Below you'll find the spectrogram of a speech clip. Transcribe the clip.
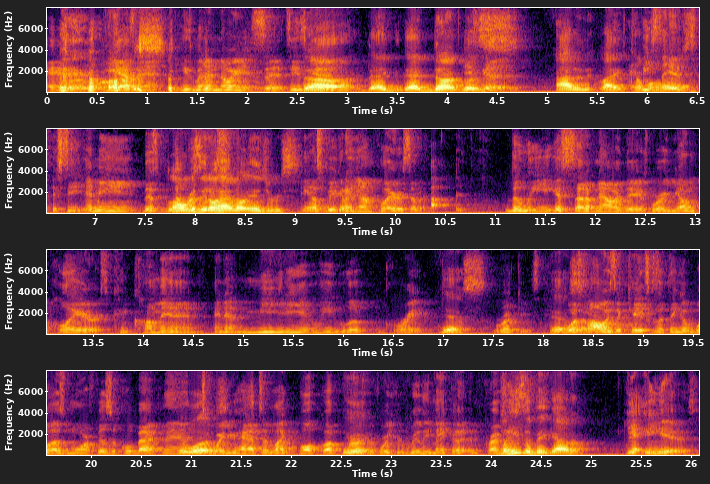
and he hasn't. he's been annoying since. He's Dog, that that dunk He's was good. out of like. Come he on, man. stays, see, I mean, this. Long as he don't have no injuries. You know, speaking of young players, I- the league is set up nowadays where young players can come in and immediately look great. Yes, Rookies Yes. wasn't always the case because I think it was more physical back then, It was. to where you had to like bulk up first Yeah. before you really make an impression. but he's a big guy though. yeah, he is.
